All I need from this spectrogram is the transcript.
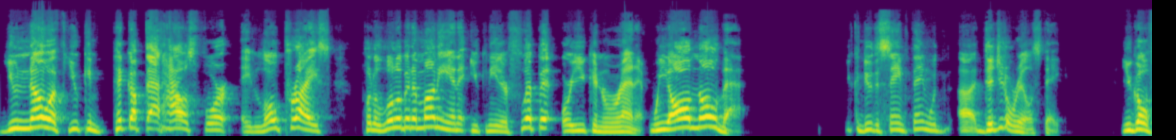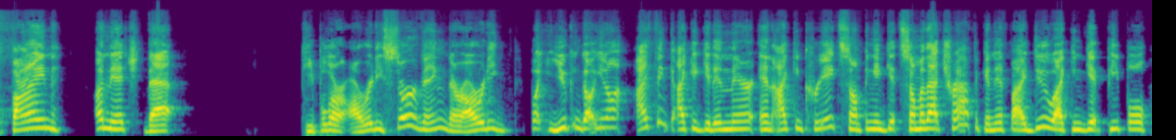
You know, if you can pick up that house for a low price, put a little bit of money in it, you can either flip it or you can rent it. We all know that. You can do the same thing with uh, digital real estate. You go find a niche that people are already serving, they're already, but you can go, you know, I think I could get in there and I can create something and get some of that traffic. And if I do, I can get people,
